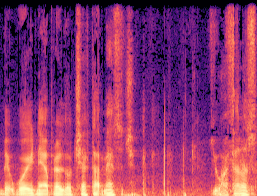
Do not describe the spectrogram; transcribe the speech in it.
A bit worried now, but I'll go check that message. You are fellas.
